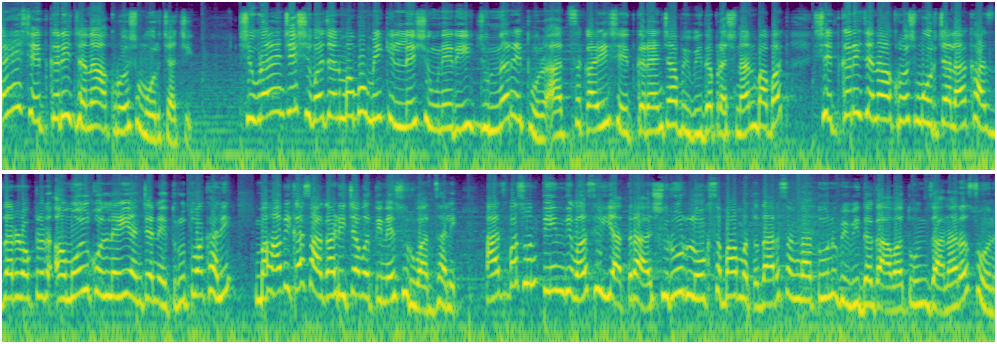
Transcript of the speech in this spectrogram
आहे शेतकरी जन आक्रोश मोर्चाची. शिवरायांची शिवजन्मभूमी किल्ले शिवनेरी जुन्नर येथून आज सकाळी शेतकऱ्यांच्या विविध प्रश्नांबाबत शेतकरी जन आक्रोश मोर्चाला खासदार डॉक्टर अमोल कोल्हे यांच्या नेतृत्वाखाली महाविकास आघाडीच्या वतीने सुरुवात झाली. आजपासून तीन दिवस ही यात्रा शिरूर लोकसभा मतदारसंघातून विविध गावातून जाणार असून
